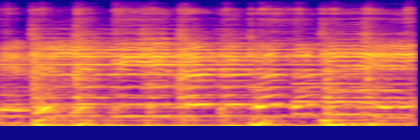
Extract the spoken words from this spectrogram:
David.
